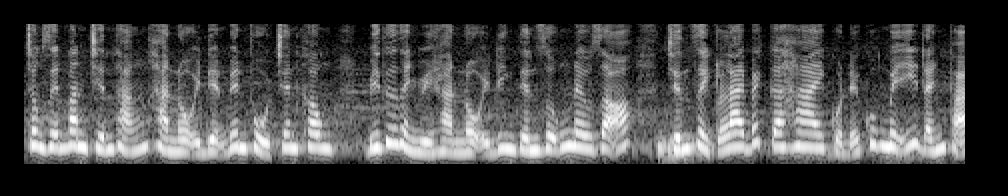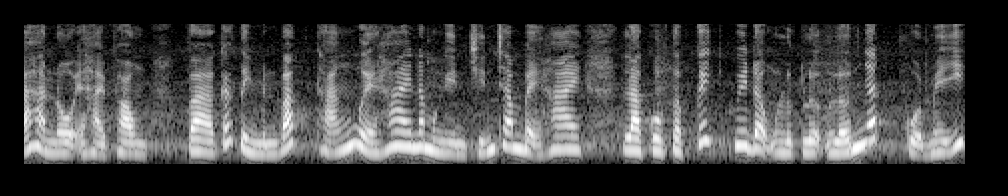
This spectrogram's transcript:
Trong diễn văn chiến thắng Hà Nội Điện Biên Phủ trên không, Bí thư Thành ủy Hà Nội Đinh Tiến Dũng nêu rõ, chiến dịch Linebacker 2 của đế quốc Mỹ đánh phá Hà Nội, Hải Phòng và các tỉnh miền Bắc tháng 12 năm 1972 là cuộc tập kích huy động lực lượng lớn nhất của Mỹ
